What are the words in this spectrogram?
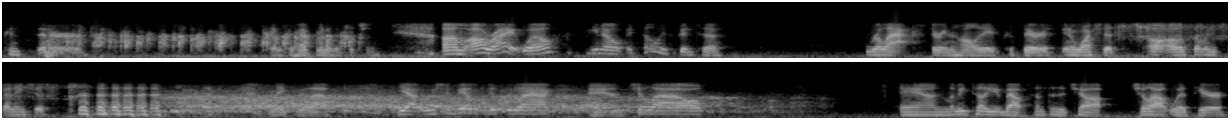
consider. Things are happening in the kitchen. Um, all right, well, you know, it's always good to relax during the holidays because there's, you know, watch this. Uh oh, someone's been anxious. Makes me laugh. Yeah, we should be able to just relax and chill out. And let me tell you about something to chill, chill out with here.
